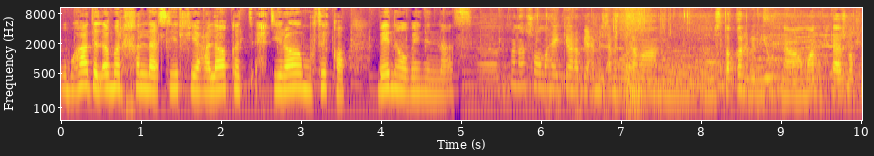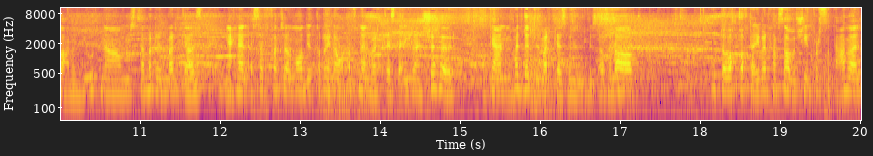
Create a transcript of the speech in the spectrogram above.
وهذا الأمر خلى تصير في علاقة احترام وثقة بينها وبين الناس. بتمنى إن شاء الله هيك يا رب يعمل الامن والامان ونستقر ببيوتنا وما نحتاج نطلع من بيوتنا ويستمر المركز. يعني إحنا للأسف الفترة الماضية اضطرينا وقفنا المركز تقريبا شهر وكان مهدد المركز بالأغلاق وتوقف تقريبا 25 فرصة عمل.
